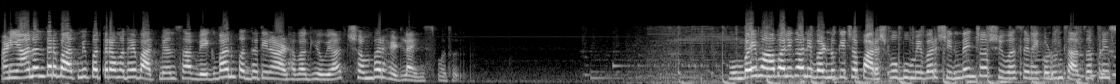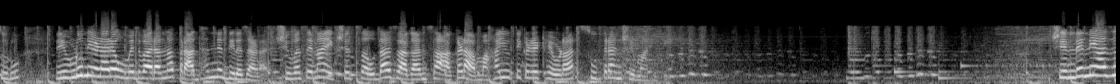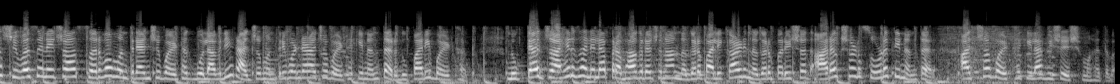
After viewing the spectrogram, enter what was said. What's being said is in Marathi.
आणि यानंतर बातमीपत्रामध्ये बातम्यांचा वेगवान पद्धतीने आढावा घेऊयात शंभर हेडलाईन्समधून. मुंबई महापालिका निवडणुकीच्या पार्श्वभूमीवर शिंदेच्या शिवसेनेकडून चाचपणी सुरू. निवडून येणाऱ्या उमेदवारांना प्राधान्य दिलं जाणार. शिवसेना एकशे चौदा जागांचा आकडा महायुतीकडे ठेवणार सूत्रांची माहिती. शिंदेंनी आज शिवसेनेच्या सर्व मंत्र्यांची बैठक बोलावली. राज्य मंत्रिमंडळाच्या बैठकीनंतर दुपारी बैठक. नुकत्याच जाहीर झालेल्या प्रभाग रचना नगरपालिका आणि नगरपरिषद आरक्षण सोडतीनंतर आजच्या बैठकीला विशेष महत्त्व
